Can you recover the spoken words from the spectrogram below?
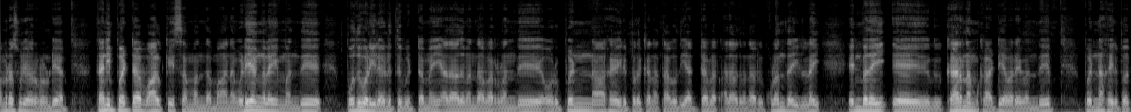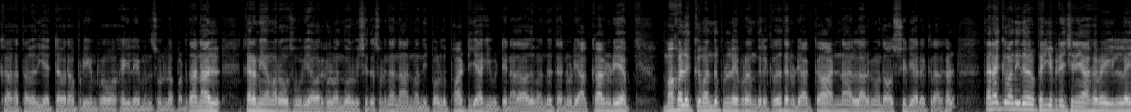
அமரசூரிய அவர்களுடைய தனிப்பட்ட வாழ்க்கை சம்பந்தமான விடயங்களையும் வந்து பொது வழியில் எடுத்து விட்டமை அதாவது வந்து அவர் வந்து ஒரு பெண்ணாக இருப்பதற்கான தகுதியற்றவர் அதாவது வந்து அவர் குழந்தை இல்லை என்பதை காரணம் காட்டி அவரை வந்து பெண்ணாக இருப்பதற்காக தகுதியற்றவர் அப்படின்ற வகையிலே வந்து சொல்லப்படுது. ஆனால் கரணி அமரோ சூர்யா அவர்கள் வந்து ஒரு விஷயத்தை சொல்லியிருந்தால் நான் வந்து இப்பொழுது பாட்டியாகி விட்டேன். அதாவது வந்து தன்னுடைய அக்காவினுடைய மகளுக்கு வந்து பிள்ளை பிறந்திருக்கிறது. தன்னுடைய அக்கா அண்ணா எல்லாருமே வந்து ஆஸ்திரேலியா இருக்கிறார்கள். தனக்கு வந்து இது ஒரு பெரிய பிரச்சனையாகவே இல்லை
